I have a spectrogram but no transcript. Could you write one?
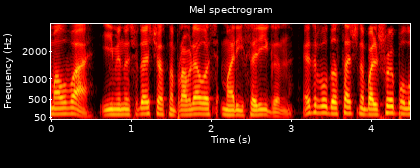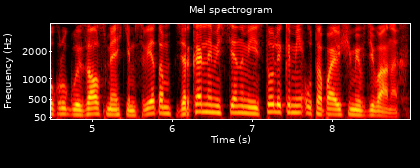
молва», и именно сюда сейчас направлялась Мариса Риган. Это был достаточно большой полукруглый зал с мягким светом, зеркальными стенами и столиками, утопающими в диванах.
